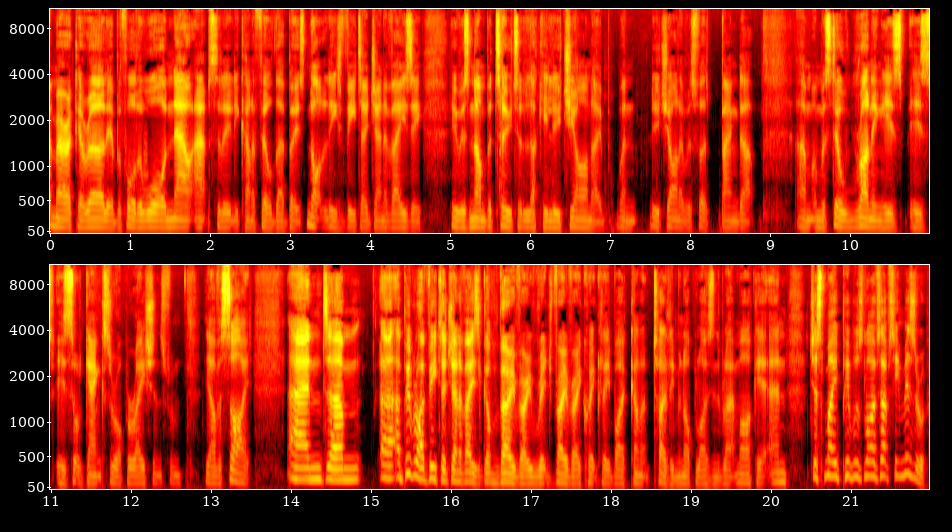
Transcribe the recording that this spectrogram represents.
America earlier before the war now absolutely kind of filled their boots. Not least Vito Genovese, who was number two to Lucky Luciano when Luciano was first banged up, um, and was still running his, his his sort of gangster operations from the other side. And um, uh, and people like Vito Genovese got very very rich very very quickly by kind of totally monopolising the black market and just made people's lives absolutely miserable.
